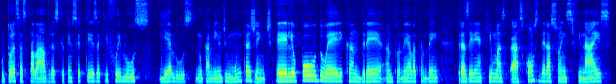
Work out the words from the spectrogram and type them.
por todas essas palavras que eu tenho certeza que foi luz e é luz no caminho de muita gente. É, Leopoldo, Érica, André, Antonella também trazerem aqui umas, as considerações finais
